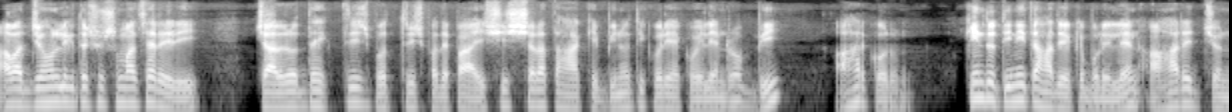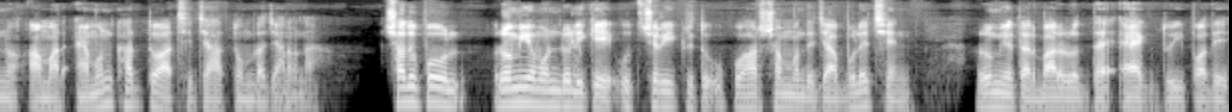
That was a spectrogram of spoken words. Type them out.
আবার যোহন লিখিত সুসমাচারেরই চারের অধ্যায় একত্রিশ, বত্রিশ পদে পাই, শিষ্যরা তাহাকে বিনতি করিয়া কহিলেন, রব্বি, আহার করুন। কিন্তু তিনি তাহাদিওকে বলিলেন, আহারের জন্য আমার এমন খাদ্য আছে যাহা তোমরা জানো না। সাধুপৌল রোমিও মণ্ডলীকে উৎসর্গীকৃত উপহার সম্বন্ধে যা বলেছেন রোমিও তার বারোর অধ্যায় এক দুই পদে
